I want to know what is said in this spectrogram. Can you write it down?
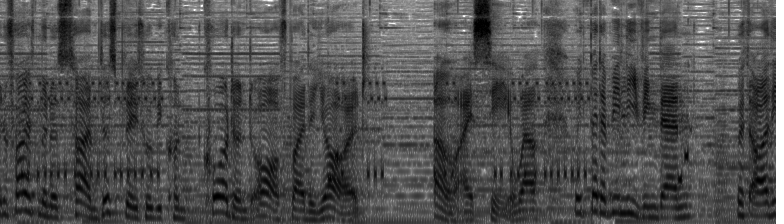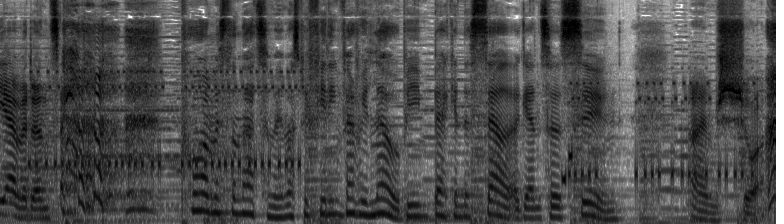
In five minutes' time, this place will be cordoned off by the yard. Oh, I see. Well, we'd better be leaving then, with all the evidence. Poor Mr. Natsume must be feeling very low being back in the cell again so soon. I'm sure. whoa!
